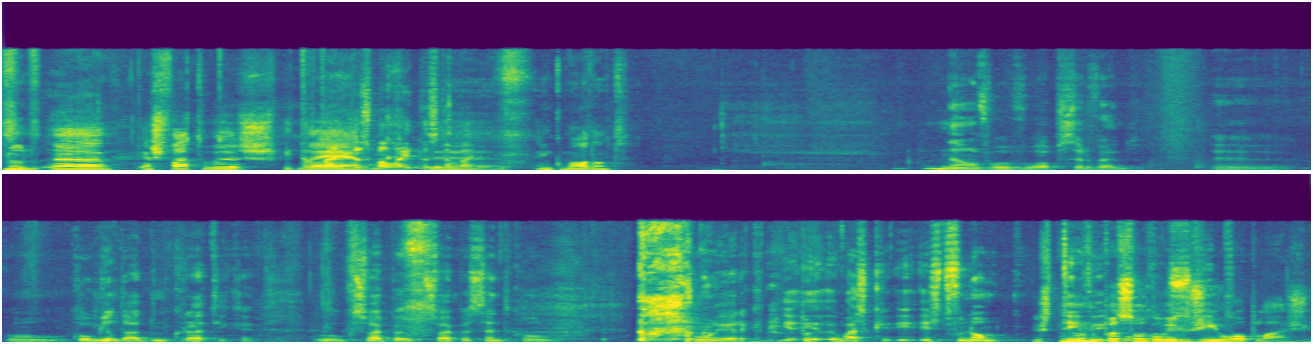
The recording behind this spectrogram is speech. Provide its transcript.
Nuno, uh, as fátuas e tratar das maleitas uh, também incomodam-te? Não, vou, vou observando uh, com, com humildade democrática o que se vai, o que se vai passando com, com a ERC. Eu, eu, acho que este fenómeno. Este Nuno passou com, com do elogio ao plágio.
